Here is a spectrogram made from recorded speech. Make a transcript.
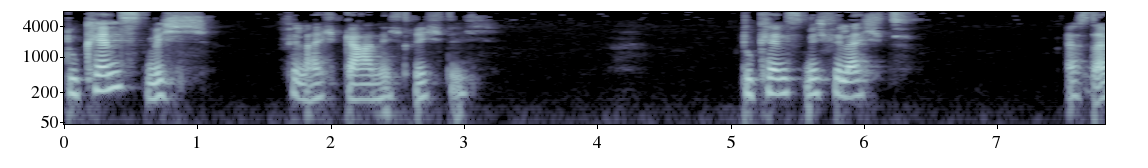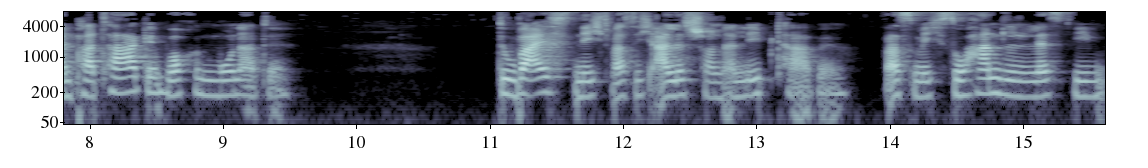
Du kennst mich vielleicht gar nicht richtig. Du kennst mich vielleicht erst ein paar Tage, Wochen, Monate. Du weißt nicht, was ich alles schon erlebt habe, was mich so handeln lässt, wie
